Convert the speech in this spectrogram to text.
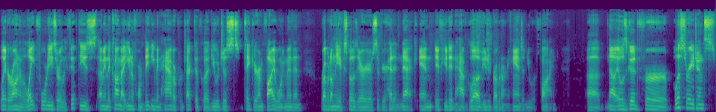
later on in the late 40s, early 50s, I mean, the combat uniform didn't even have a protective hood. You would just take your M5 ointment and rub it on the exposed areas of your head and neck. And if you didn't have gloves, you just rub it on your hands and you were fine. Uh, now, it was good for blister agents.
